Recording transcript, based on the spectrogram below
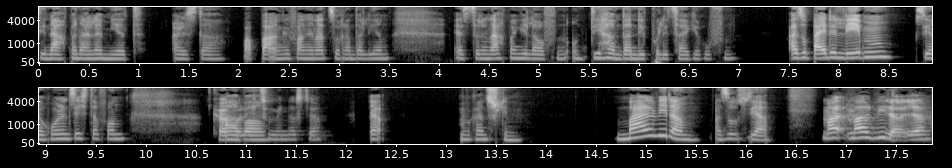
die Nachbarn alarmiert, als der Papa angefangen hat zu randalieren. Er ist zu den Nachbarn gelaufen und die haben dann die Polizei gerufen. Also beide leben, sie erholen sich davon. Körperlich aber, zumindest, ja. Ja, aber ganz schlimm. Mal wieder, also ja. Mal, mal wieder, ja.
